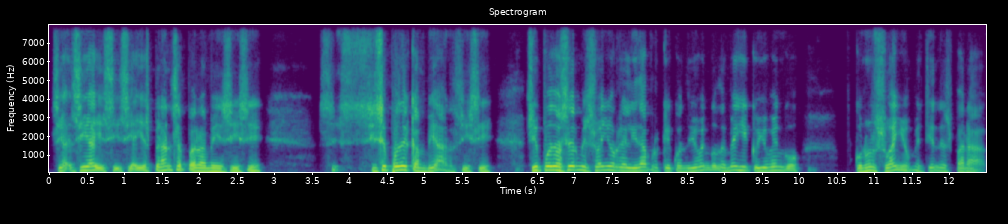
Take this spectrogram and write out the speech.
si, hay, si, hay esperanza para mí, sí, sí, sí, sí se puede cambiar, sí, sí. Sí puedo hacer mi sueño realidad, porque cuando yo vengo de México, yo vengo con un sueño, ¿me entiendes? Para,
